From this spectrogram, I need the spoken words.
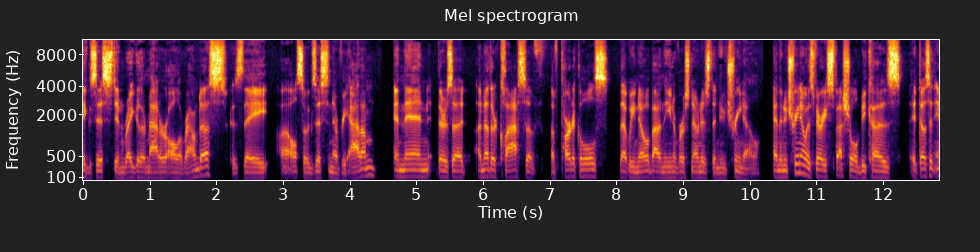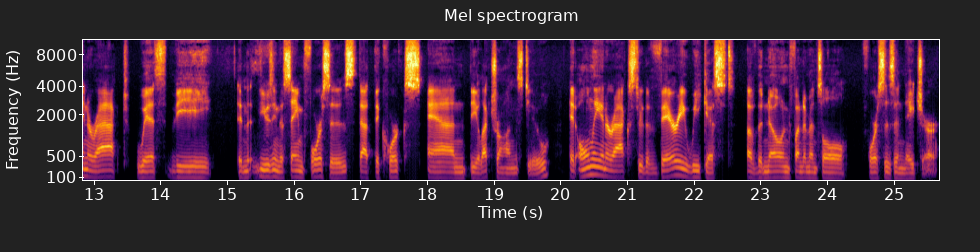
exist in regular matter all around us because they uh, also exist in every atom. And then there's a another class of of particles that we know about in the universe known as the neutrino. And the neutrino is very special because it doesn't interact with the in the, using the same forces that the quarks and the electrons do. It only interacts through the very weakest of the known fundamental forces in nature.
